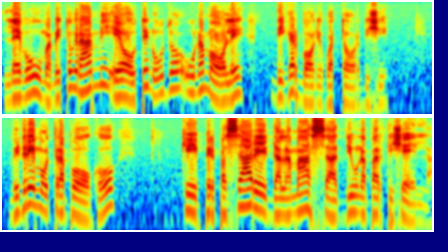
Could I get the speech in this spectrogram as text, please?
levo UMA, metto grammi e ho ottenuto una mole di carbonio 14. Vedremo tra poco che per passare dalla massa di una particella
